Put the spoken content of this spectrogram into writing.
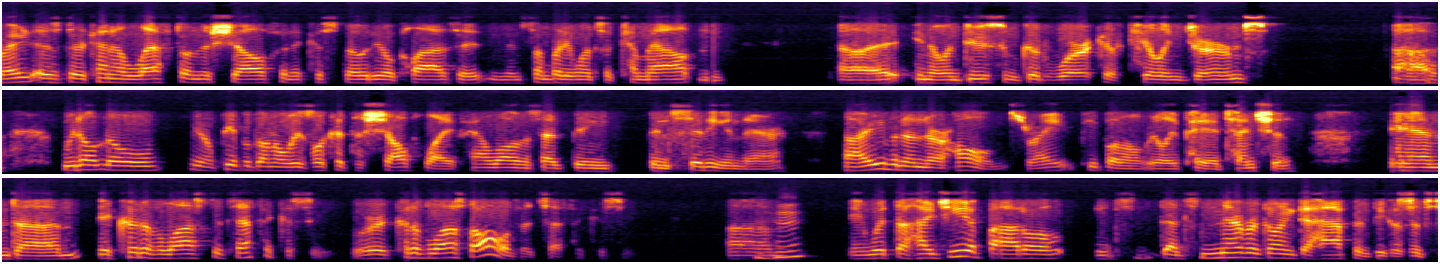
right, as they're kind of left on the shelf in a custodial closet, and then somebody wants to come out and uh, you know and do some good work of killing germs. Uh, we don't know, you know, people don't always look at the shelf life. How long has that been been sitting in there? Uh, even in their homes, right? People don't really pay attention, and um, it could have lost its efficacy, or it could have lost all of its efficacy. Um, mm-hmm. And with the Hygieia bottle, it's that's never going to happen because it's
